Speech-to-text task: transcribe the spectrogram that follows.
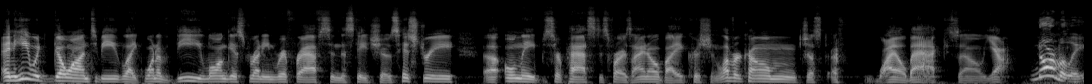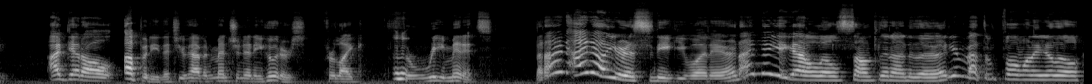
and he would go on to be like one of the longest running riffraffs in the stage show's history, uh, only surpassed, as far as I know, by Kristian Lavercombe just a while back. So, yeah. Normally, I'd get all uppity that you haven't mentioned any Hooters for like three minutes. But I, I know you're a sneaky one, Aaron. I know you got a little something under the hood. You're about to pull one of your little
